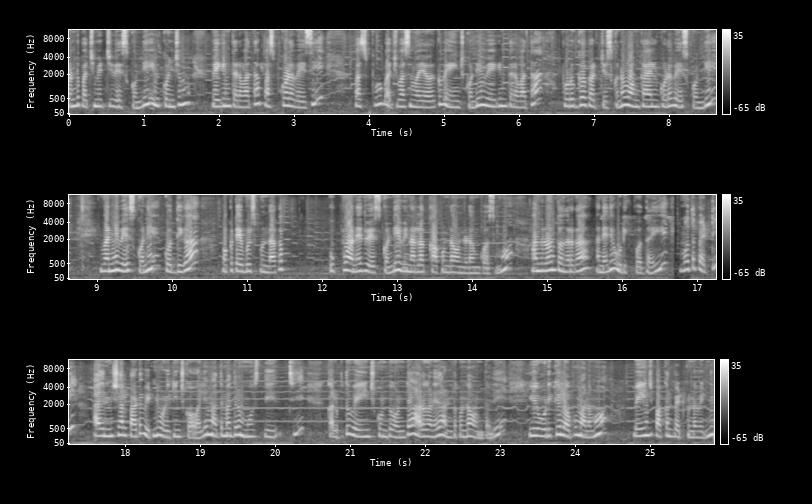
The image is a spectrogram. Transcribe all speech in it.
రెండు పచ్చిమిర్చి వేసుకోండి. ఇవి కొంచెం వేగిన తర్వాత పసుపు కూడా వేసి పసుపు పచ్చివాసన పోయే వరకు వేయించుకోండి. వేగిన తర్వాత పొడుగ్గా కట్ చేసుకున్న వంకాయలను కూడా వేసుకోండి. ఇవన్నీ వేసుకొని కొద్దిగా ఒక టేబుల్ స్పూన్ దాకా ఉప్పు అనేది వేసుకోండి. ఇవి నల్లగా కాకుండా ఉండడం కోసము. అందులో తొందరగా అనేది ఉడికిపోతాయి. మూత పెట్టి ఐదు నిమిషాల పాటు వీటిని ఉడికించుకోవాలి. మధ్య మధ్యలో మూసి తీసి కలుపుతూ వేయించుకుంటూ ఉంటే అడుగు అనేది అంటకుండా ఉంటుంది. ఇవి ఉడికేలోపు మనము వేయించి పక్కన పెట్టుకున్న వీటిని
